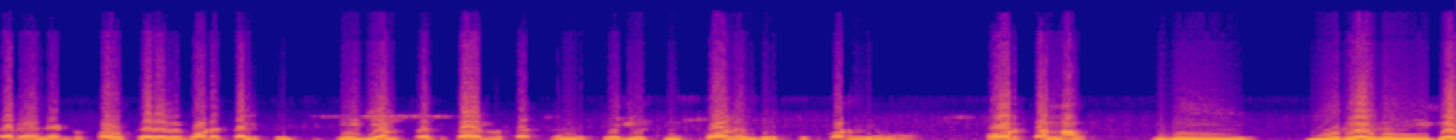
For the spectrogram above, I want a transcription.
సరైనటువంటి సౌకర్యాలు కూడా కల్పించి జీవీఎంసీ అధికారులు తక్షణమే చర్యలు తీసుకోవాలని చెప్పి కూడా మేము కోరుతున్నాం. ఇది ఈ రోజు ఇదే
